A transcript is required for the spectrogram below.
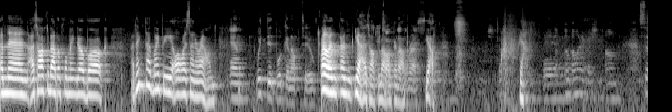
and then I talked about the flamingo book. I think that might be all I sent around. And we did looking up too. Oh, and, and yeah, I talked You about talked looking about up. the rest. Yeah. Um, I want a question. Um, so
